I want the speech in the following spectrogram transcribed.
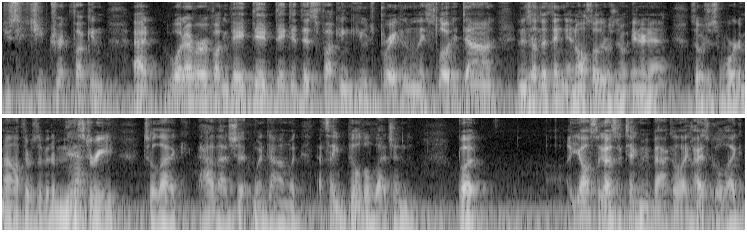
You see Cheap Trick fucking at whatever fucking they did? They did this fucking huge break and then they slowed it down and this other thing. And also there was no internet, so it was just word of mouth. There was a bit of Yeah. mystery to like how that shit went down. Like that's how you build a legend. But you also guys are taking me back to like high school, like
